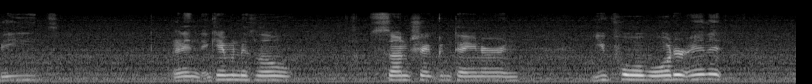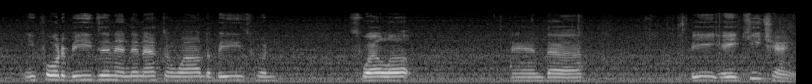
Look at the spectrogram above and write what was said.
beads. And it came in this little sun shaped container and you pour water in it. You pour the beads in and then after a while the beads would swell up and uh, be a keychain.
